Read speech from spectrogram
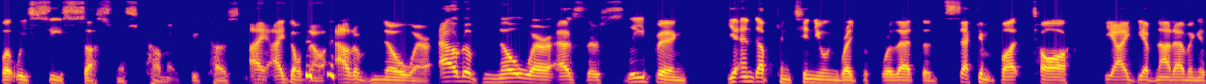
But we see susness coming because I, I don't know, out of nowhere, out of nowhere as they're sleeping, you end up continuing right before that, the second butt talk, the idea of not having a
